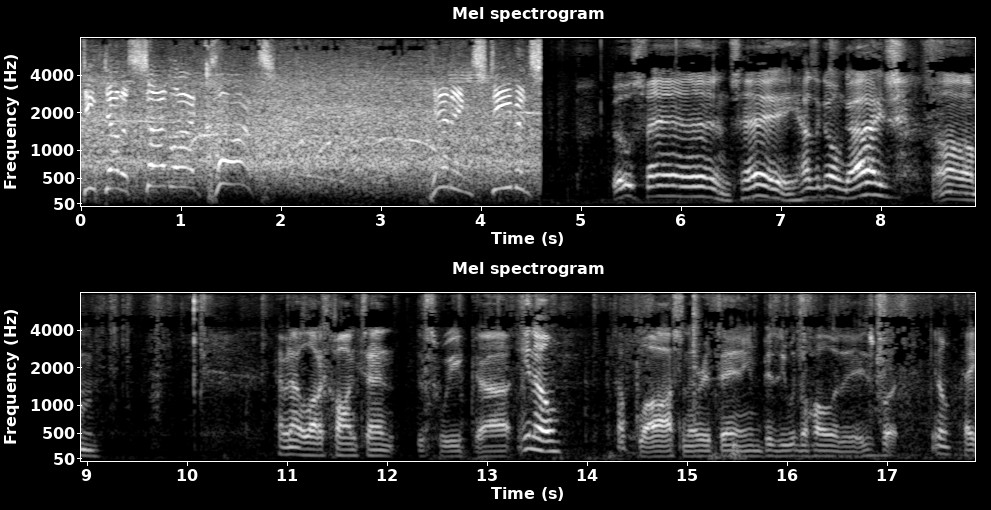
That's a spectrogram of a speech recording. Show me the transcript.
Deep down the sideline, caught! Hitting Stevens. Bills fans, hey, how's it going, guys? Um, haven't had a lot of content this week. Uh, you know, tough loss and everything, busy with the holidays, but, you know, hey,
